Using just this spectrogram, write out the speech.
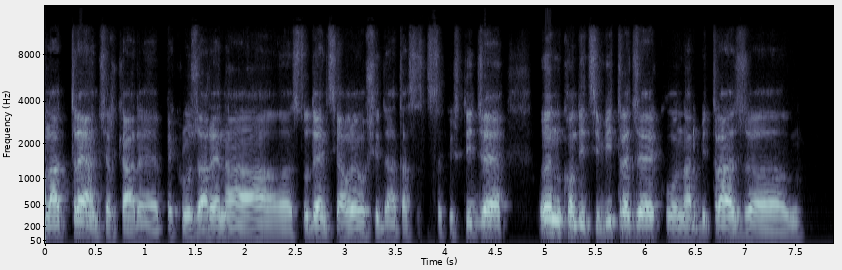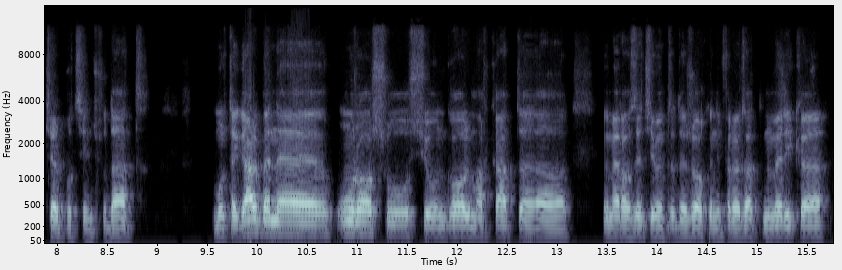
la treia încercare pe Cluj Arena, studenții au reușit de data să se câștige în condiții vitrege, cu un arbitraj cel puțin ciudat. Multe galbene, un roșu și un gol marcat uh, când erau 10 minute de joc în inferioritate numerică.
